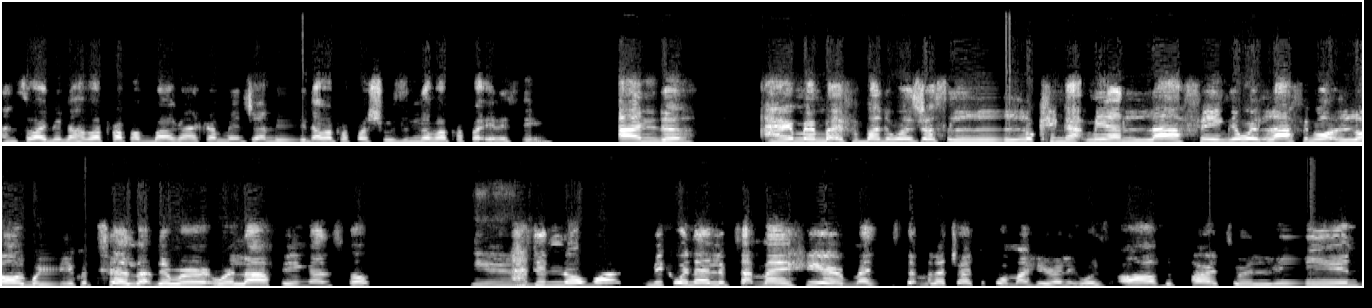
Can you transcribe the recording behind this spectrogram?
And so I didn't have a proper bag, like I mentioned, didn't have a proper shoes, didn't have a proper anything. And uh, I remember everybody was just looking at me and laughing. They weren't laughing out loud, but you could tell that they were, were laughing and stuff. Yeah. I didn't know what because when I looked at my hair, my stepmother tried to pull my hair and it was off. The parts were lean,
